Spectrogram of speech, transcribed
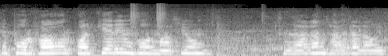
que por favor cualquier información se la hagan saber a la OIJ.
